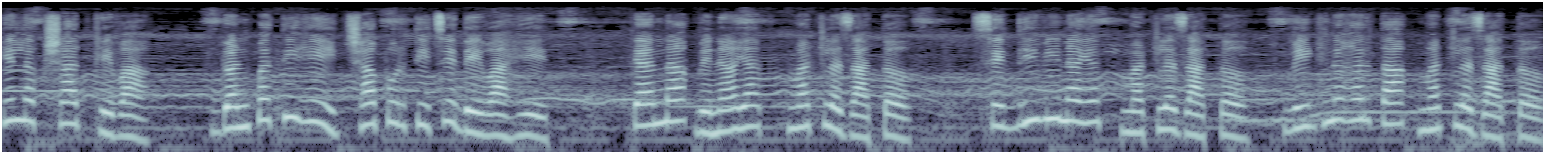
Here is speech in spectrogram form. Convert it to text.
हे लक्षात ठेवा. गणपती हे इच्छापूर्तीचे देव आहेत. त्यांना विनायक म्हटलं जातं. सिद्धिविनायक म्हटलं जातं. विघ्नहर्ता म्हटलं जातं.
